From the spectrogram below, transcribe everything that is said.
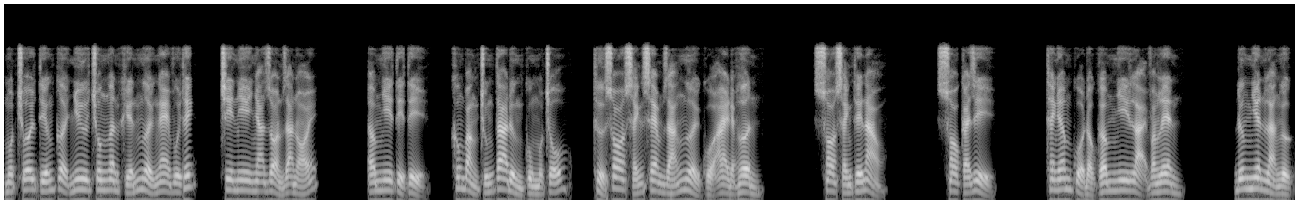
Một chuỗi tiếng cười như chuông ngân khiến người nghe vui thích, Chi Ni nhã giòn ra nói. Âm nhi tỷ tỷ, không bằng chúng ta đừng cùng một chỗ, thử so sánh xem dáng người của ai đẹp hơn. So sánh thế nào? So cái gì? Thanh âm của độc âm nhi lại vang lên. Đương nhiên là ngực,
